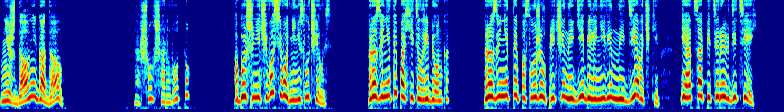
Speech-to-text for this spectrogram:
Не ждал, не гадал. Нашел Шарлотту? А больше ничего сегодня не случилось? Разве не ты похитил ребенка? Разве не ты послужил причиной гибели невинной девочки и отца пятерых детей?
